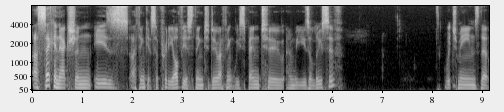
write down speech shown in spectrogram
our second action is, I think it's a pretty obvious thing to do. I think we spend two and we use elusive, which means that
